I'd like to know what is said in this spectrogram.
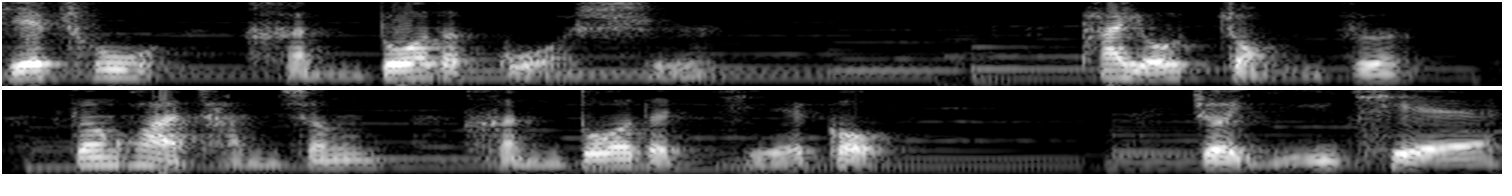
结出很多的果实，它有种子，分化产生很多的结构，这一切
